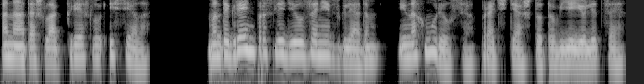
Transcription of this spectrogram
Она отошла к креслу и села. Монтегрейн проследил за ней взглядом и нахмурился, прочтя что-то в ее лице.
